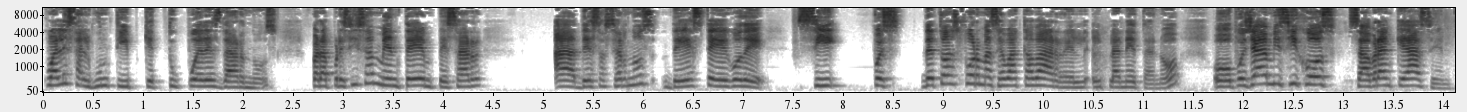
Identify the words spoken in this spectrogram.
cuál es algún tip que tú puedes darnos para precisamente empezar a deshacernos de este ego de si, pues de todas formas se va a acabar el, el, planeta, ¿no? O pues ya mis hijos sabrán qué hacen.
